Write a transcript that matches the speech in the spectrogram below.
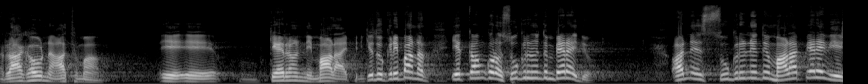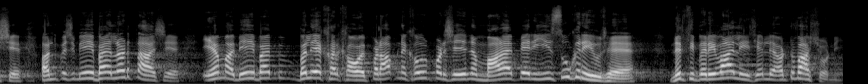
રાઘવના હાથમાં એ એ કેરણની માળા આપીને કીધું, કૃપાનાથ, એક કામ કરો, સુગ્રીવને તમે પહેરાવી દો. અને સુગ્રીને તમે માળા પહેરાવી હશે અને પછી બે ભાઈ લડતા હશે. એમાં બે ભાઈ ભલે ખરખા હોય, પણ આપને ખબર પડશે એને માળા પહેરી એ સુગ્રીવ છે. નથી પહેરી, વાલી છે, એટલે અટવાશો નહીં.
